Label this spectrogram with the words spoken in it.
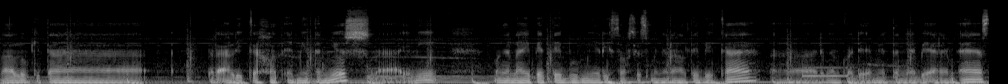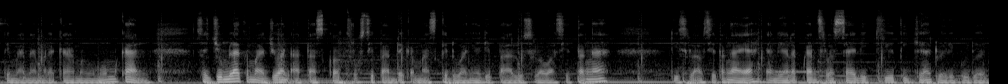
Lalu kita beralih ke hot emitter news. Nah, ini mengenai PT Bumi Resources Mineral Tbk uh, eh, dengan kode emitennya BRMS di mana mereka mengumumkan sejumlah kemajuan atas konstruksi pabrik emas keduanya di Palu Sulawesi Tengah di Sulawesi Tengah ya yang diharapkan selesai di Q3 2022.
